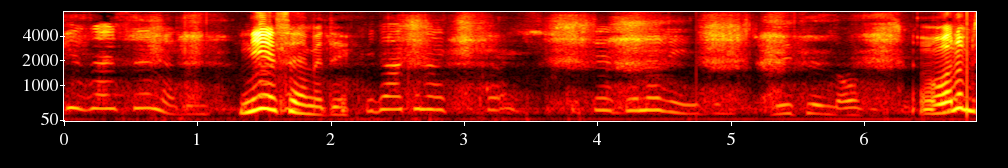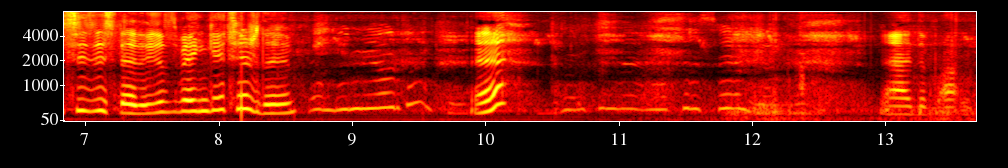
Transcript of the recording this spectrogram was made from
pizzayı sevmedim. Niye sevmedin? Bir dahakine işte döner olsun. Oğlum siz istediniz ben getirdim. Ben bilmiyordum ki. He? Mısırı sevmiyordum. Hadi bakalım.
